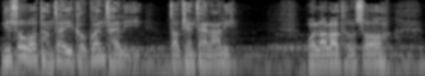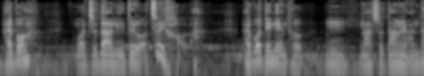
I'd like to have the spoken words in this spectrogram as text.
你说我躺在一口棺材里，照片在哪里？”我挠挠头说：“海博，我知道你对我最好了。”海波点点头：“嗯，那是当然的。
